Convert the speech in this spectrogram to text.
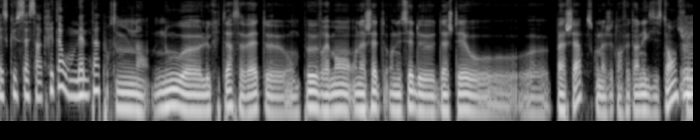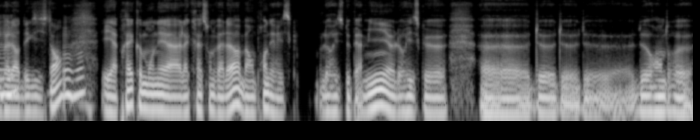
Est-ce que ça c'est un critère ou même pas pour toi? Non, nous euh, le critère ça va être euh, on peut vraiment on achète on essaie de d'acheter au euh, pas cher parce qu'on achète en fait un existant sur une mhm. valeur d'existant mhm. et après comme on est à la création de valeur, ben on prend des risques le risque de permis, le risque euh, de, de, de, de, rendre,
